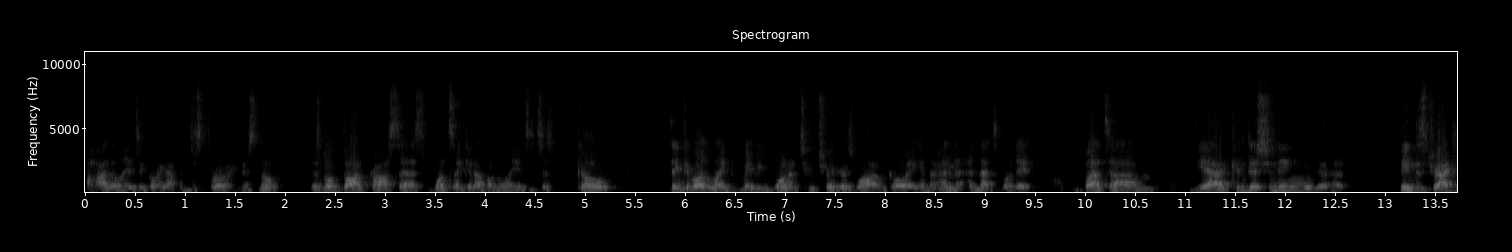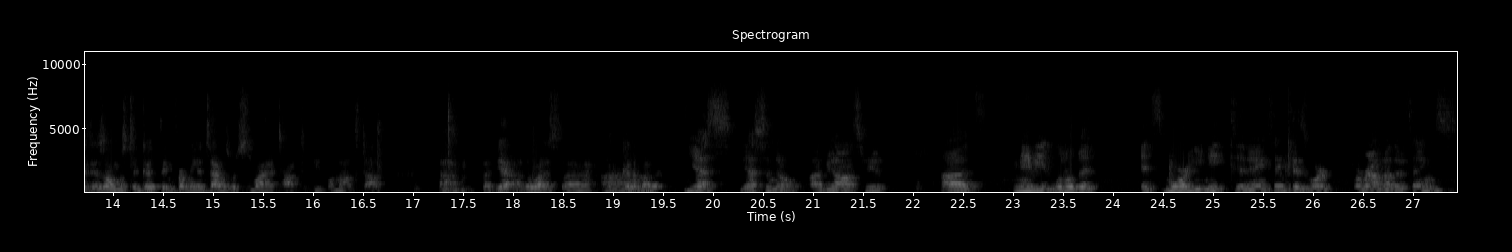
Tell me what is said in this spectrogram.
behind the lanes and going up and just throwing. There's no there's no thought process once I get up on the lanes. It's just go, think about like maybe one or two triggers while I'm going, and and, and that's about it. But um, yeah, conditioning, uh, being distracted is almost a good thing for me at times, which is why I talk to people nonstop. Um, but yeah, otherwise, uh, I'm good Um, about it. Yes, yes, and no. I'll be honest with you. Uh, maybe a little bit. It's more unique than anything because we're around other things.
